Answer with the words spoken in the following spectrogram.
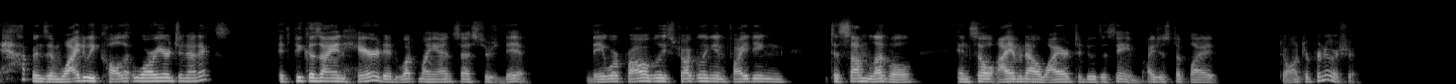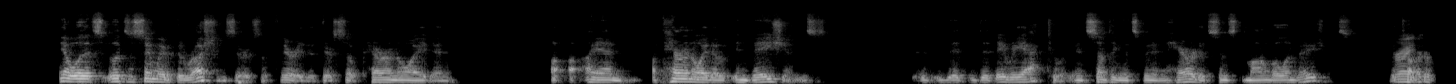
happens. And why do we call it warrior genetics it's because i inherited what my ancestors did they were probably struggling and fighting to some level and so i am now wired to do the same i just apply it to entrepreneurship Yeah, well, it's, it's the same way with the Russians. There's a theory that they're so paranoid and uh, and a paranoid of invasions that, that they react to it. It's something that's been inherited since the Mongol invasions, the Right. Tartar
